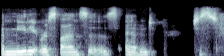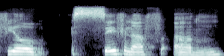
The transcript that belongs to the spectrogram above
immediate responses and just feel safe enough um,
